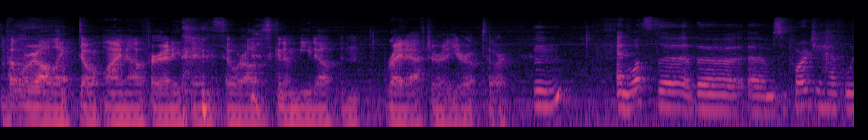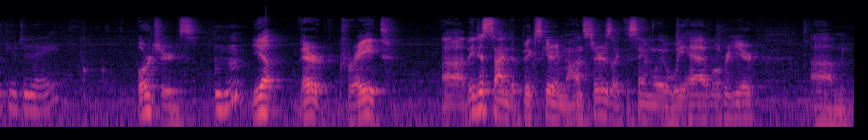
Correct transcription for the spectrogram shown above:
But we're all like don't line up or anything, so we're all just gonna meet up and right after a Europe tour. hmm And what's the the um, support you have with you today? Orchards. hmm Yep, they're great. Uh, they just signed the Big Scary Monsters, like the same label we have over here. Um,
